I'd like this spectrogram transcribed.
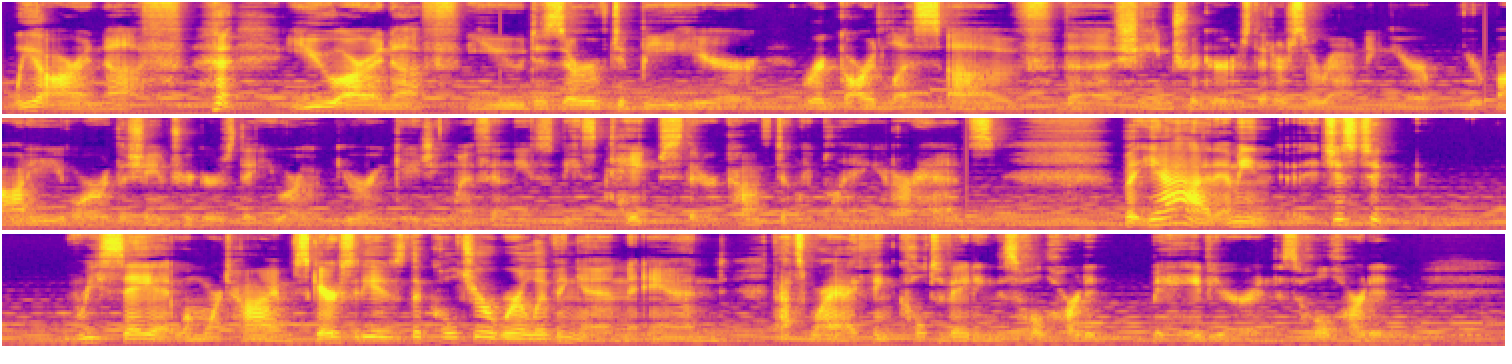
we are enough. you are enough. You deserve to be here regardless of the shame triggers that are surrounding your your body or the shame triggers that you are you're engaging with and these these tapes that are constantly playing in our heads. But yeah, I mean, just to re-say it one more time, scarcity is the culture we're living in and that's why I think cultivating this wholehearted behavior and this wholehearted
